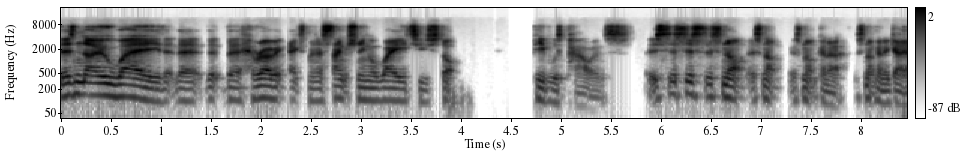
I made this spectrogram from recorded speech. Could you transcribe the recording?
There's no way that the that the heroic X Men are sanctioning a way to stop people's powers. It's just, it's, it's not it's not it's not gonna it's not gonna go.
